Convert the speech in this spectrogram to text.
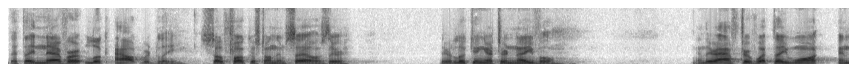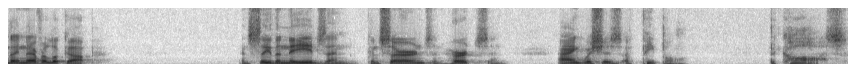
that they never look outwardly, so focused on themselves, they're, they're looking at their navel and they're after what they want and they never look up and see the needs and concerns and hurts and anguishes of people because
